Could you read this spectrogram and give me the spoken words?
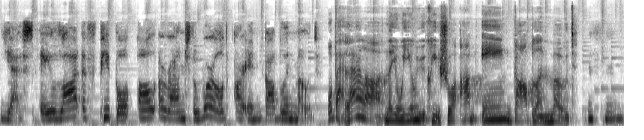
Yes, a lot of people all around the world are in goblin mode. 我摆烂了，那用英语可以说 I'm in goblin mode。嗯哼。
